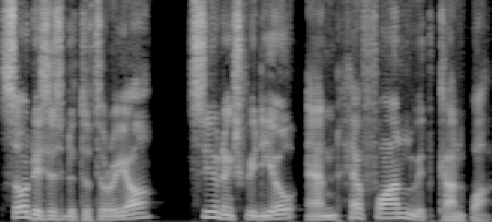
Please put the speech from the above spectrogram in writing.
So this is the tutorial. See you next video and have fun with Canva.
